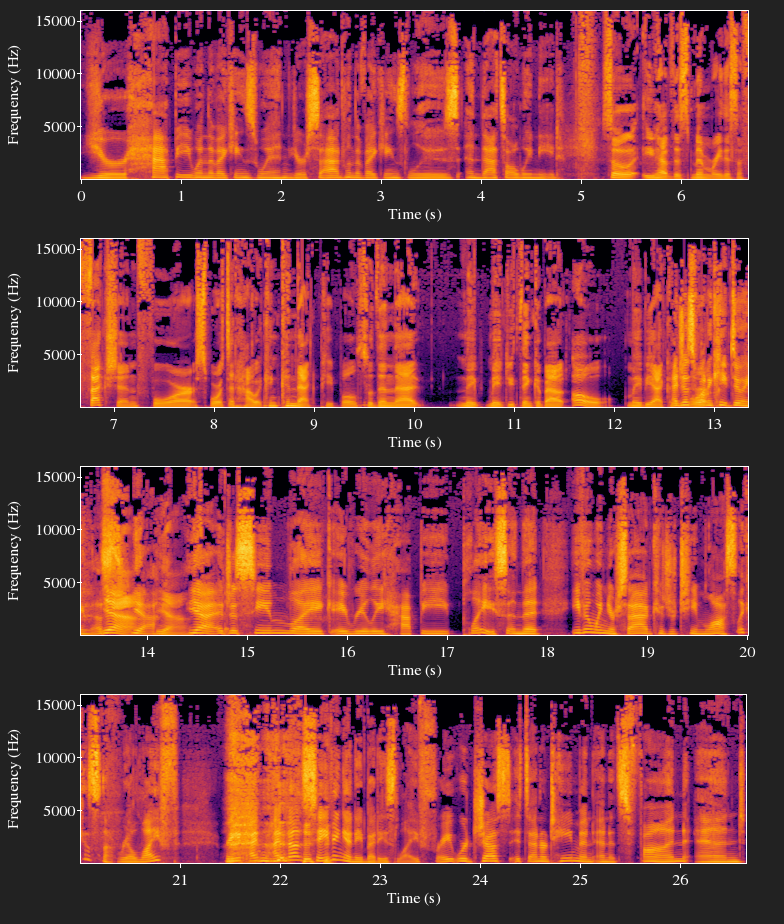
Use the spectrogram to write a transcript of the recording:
You're happy when the Vikings win. You're sad when the Vikings lose. And that's all we need. So you have this memory, this affection for sports and how it can connect people. So then that made you think about, oh, maybe I could. I just work. want to keep doing this. Yeah, yeah, yeah, yeah. It just seemed like a really happy place, and that even when you're sad because your team lost, like it's not real life, right? I'm, I'm not saving anybody's life, right? We're just it's entertainment and it's fun, and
